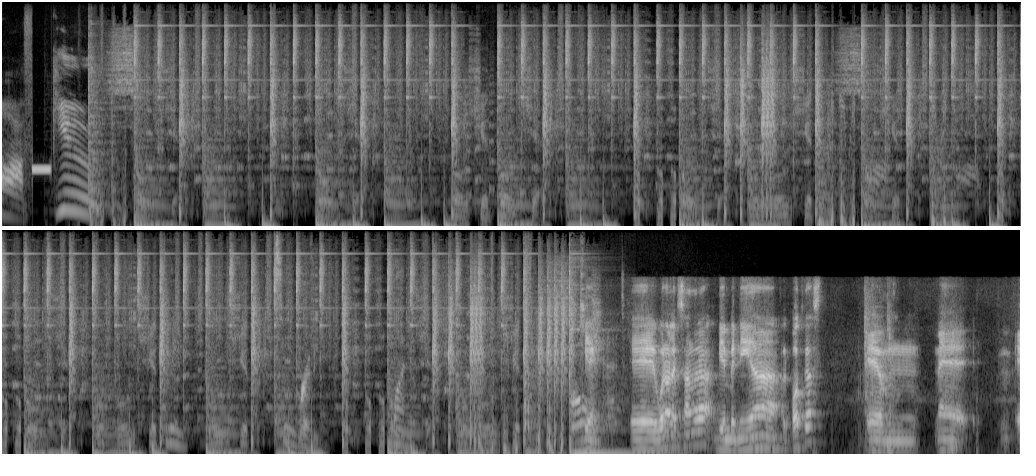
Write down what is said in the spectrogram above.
Oh, f you. Bullshit, bullshit. Bu- bu- Bullshit. Bullshit. Bullshit. Bu- bu- Bullshit. Bullshit. Three, Bullshit. two, Ready. Bu- bu- one. Bullshit. Bien. Eh, bueno, Alexandra, bienvenida al podcast. Em, me-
